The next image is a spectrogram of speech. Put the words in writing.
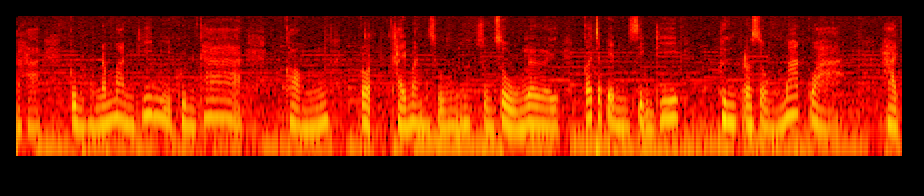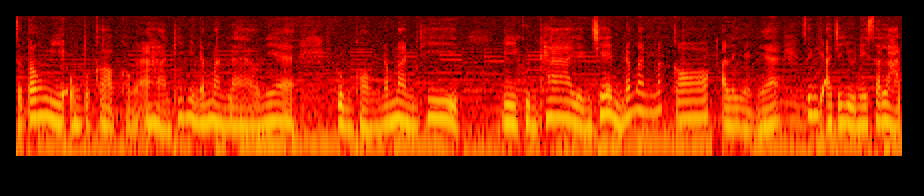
นะคะ กลุ่มของน้ำมันที่มีคุณค่าของกรดไขมันสูงสูงสูงเลย ก็จะเป็นสิ่งที่พึงประสงค์มากกว่า หากจะต้องมีองค์ประกอบของอาหารที่มีน้ำมันแล้วเนี่ยกลุ่มของน้ำมันที่มีคุณค่าอย่างเช่น น้ำมันมะกอกอะไรอย่างเงี้ยซึ่งอาจจะอยู่ในสลัด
